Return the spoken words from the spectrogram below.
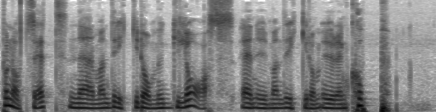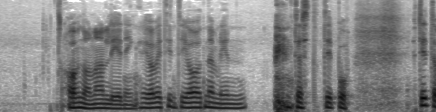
på något sätt när man dricker dem ur glas än hur man dricker dem ur en kopp. Av någon anledning. Jag vet inte, jag har nämligen testat det på... Jag vet inte,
